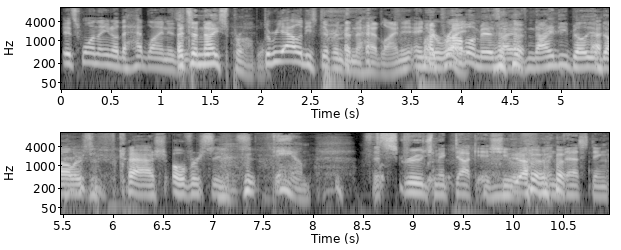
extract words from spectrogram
it's one that you know the headline is. It's a nice problem. The reality is different than the headline, and, and my problem right. is I have ninety billion dollars of cash overseas. Damn, the Scrooge McDuck issue yeah. of investing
